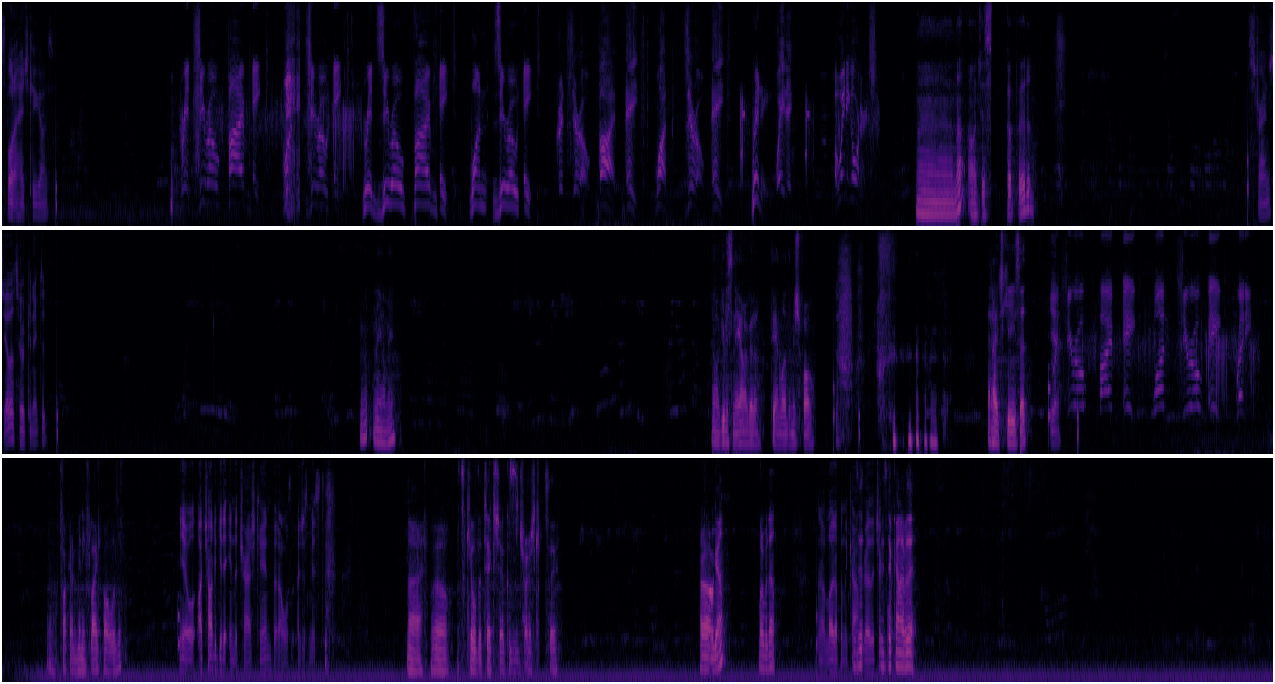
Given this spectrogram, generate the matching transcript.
Spawn at HQ, guys. Grid 058 108. Grid 058 108. Grid zero five eight one zero eight. Ready. Waiting. Awaiting orders. Uh, no, I just got booted. Strange. The other two are connected. Mm, Now I'm. Oh, give us an hour. I gotta download the mission file. At HQ, you said. Yeah. 058 108. Ready. Oh, fucking mini flagpole, is it? Yeah, well, I tried to get it in the trash can, but I wasn't. I just missed. No, well, it's killed the texture because the trash can. there. Alright, we're going? What are we doing? uh, load up in the car Is and go to the checkpoint. that cunt over there?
